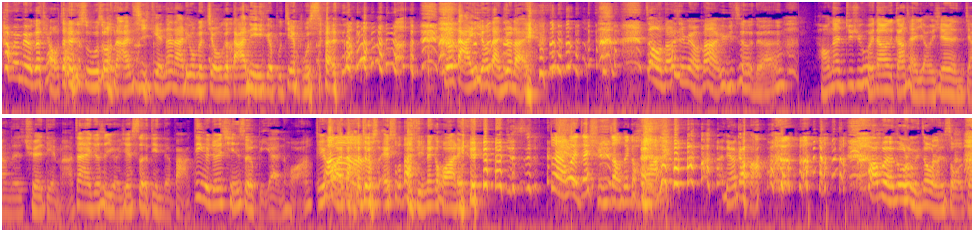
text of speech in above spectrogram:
他们没有一个挑战书说哪几点在哪里，我们九个打你一个不见不散，有打一有胆就来，这种东西没有办法预测的啊。好，那继续回到刚才有一些人讲的缺点嘛，再来就是有一些设定的 bug。第一个就是青色彼岸花，因为后来大家就说，哎、啊欸，说到底那个花嘞，就是对啊，我也在寻找这个花，你要干嘛？花不能落入你这种人手中。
